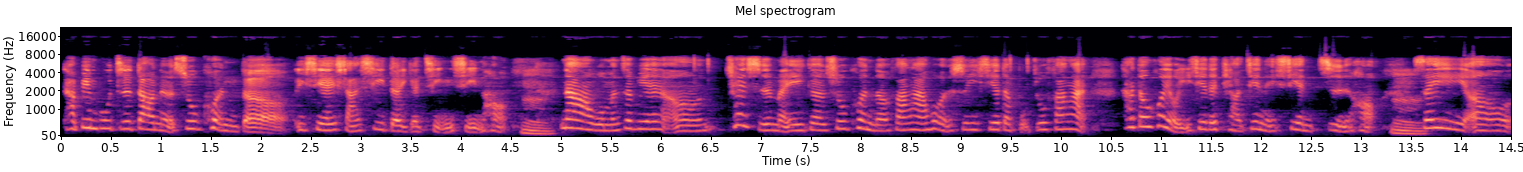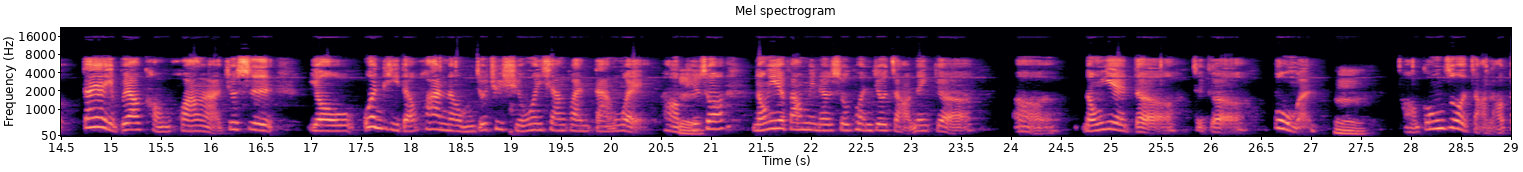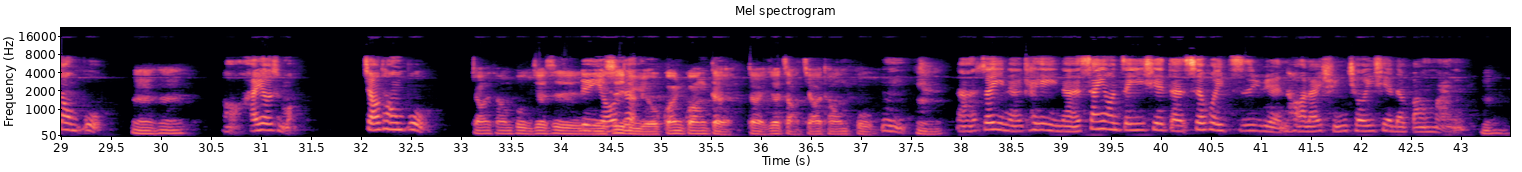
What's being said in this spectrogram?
他并不知道呢纾困的一些详细的一个情形哈。嗯。那我们这边，嗯、确实每一个纾困的方案或者是一些的补助方案，它都会有一些的条件的限制哈。嗯，所以呃，大家也不要恐慌啊，就是有问题的话呢，我们就去询问相关单位，好、是比如说农业方面的纾困，就找那个呃农业的这个部门，嗯。好、工作找劳动部，嗯哼，哦，还有什么交通部，交通部就是你旅游是旅游观光的，对，就找交通部。嗯。嗯那所以呢，可以呢善用这一些的社会资源哈、来寻求一些的帮忙。嗯。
